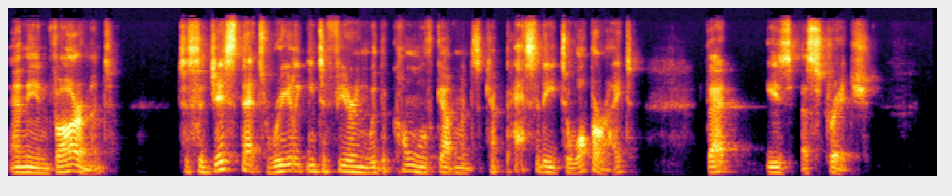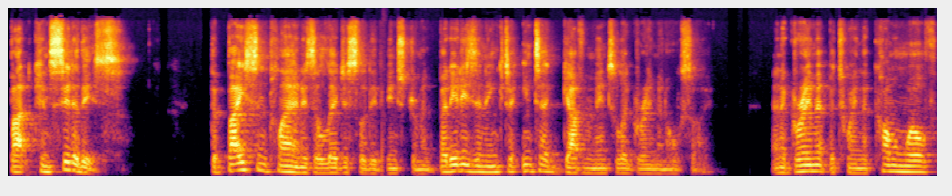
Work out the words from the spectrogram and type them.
and the environment to suggest that's really interfering with the Commonwealth government's capacity to operate, that is a stretch. But consider this the Basin Plan is a legislative instrument, but it is an inter- intergovernmental agreement also. An agreement between the Commonwealth,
